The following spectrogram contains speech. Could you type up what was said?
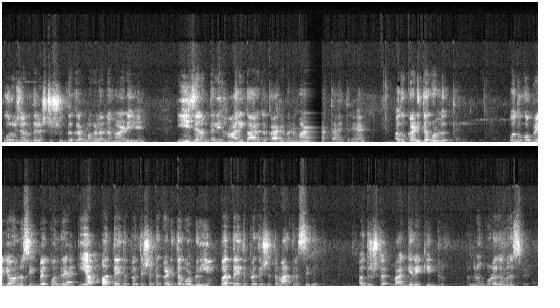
ಪೂರ್ವ ಜನ್ಮದಲ್ಲಿ ಅಷ್ಟು ಶುದ್ಧ ಕರ್ಮಗಳನ್ನು ಮಾಡಿ ಈ ಜನ್ಮದಲ್ಲಿ ಹಾನಿಕಾರಕ ಕಾರ್ಯವನ್ನು ಮಾಡ್ತಾ ಇದ್ರೆ ಅದು ಕಡಿತಗೊಳ್ಳುತ್ತೆ. ಒಂದು ಕೊಬ್ಬರಿಗೆ ಹೊನ್ನು ಸಿಗ್ಬೇಕು ಅಂದ್ರೆ ಎಪ್ಪತ್ತೈದು ಪ್ರತಿಶತ ಕಡಿತಗೊಂಡು ಇಪ್ಪತ್ತೈದು ಪ್ರತಿಶತ ಮಾತ್ರ ಸಿಗುತ್ತೆ. ಅದೃಷ್ಟ ಭಾಗ್ಯ ರೇಖೆ ಇದ್ರು. ಅದನ್ನು ಕೂಡ ಗಮನಿಸ್ಬೇಕು.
